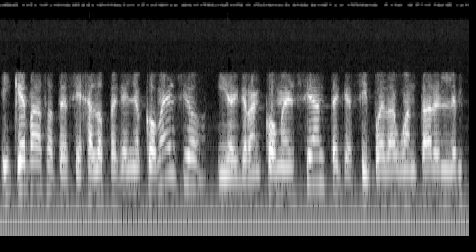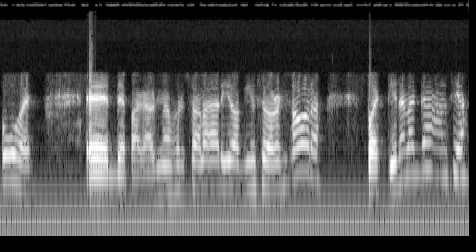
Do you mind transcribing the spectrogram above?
¿Y qué pasa? Te cierran los pequeños comercios y el gran comerciante que sí puede aguantar el empuje eh, de pagar mejor salario a 15 dólares la hora, pues tiene las ganancias.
